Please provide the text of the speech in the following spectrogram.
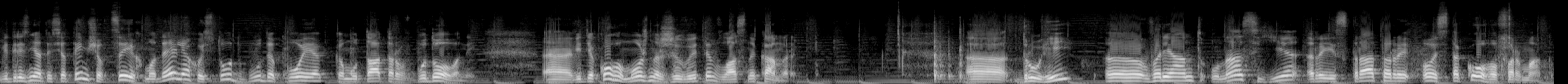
відрізнятися тим, що в цих моделях ось тут буде POE комутатор вбудований, е, від якого можна живити власне камери. Е, Другий е, варіант у нас є реєстратори ось такого формату.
